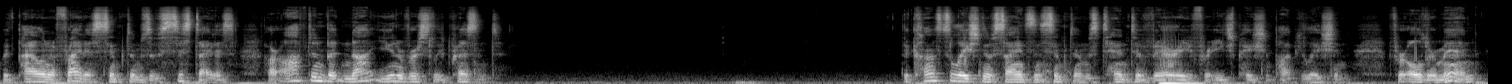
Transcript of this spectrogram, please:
With pyelonephritis, symptoms of cystitis are often but not universally present. The constellation of signs and symptoms tend to vary for each patient population. For older men,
